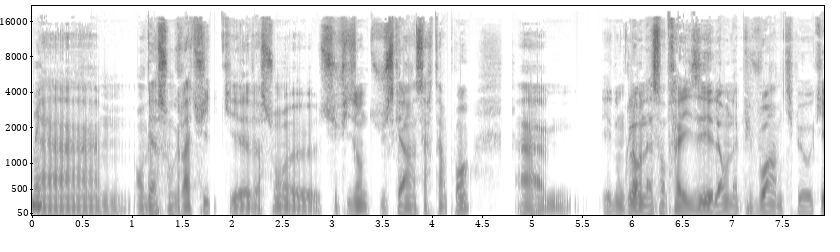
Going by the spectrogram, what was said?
en version gratuite, qui est la version suffisante jusqu'à un certain point. et donc là, on a centralisé et là, on a pu voir un petit peu, ok,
